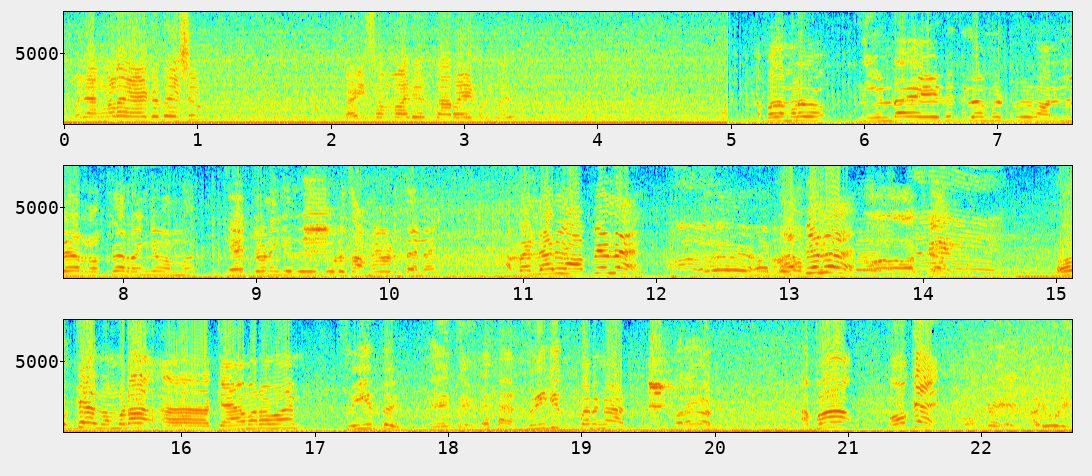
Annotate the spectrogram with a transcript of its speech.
അപ്പൊ ഞങ്ങൾ ഏകദേശം പൈസന്മാര് എത്താറായിട്ടുണ്ട്. അപ്പൊ നമ്മൾ നീണ്ട ഏഴ് കിലോമീറ്റർ നല്ല ഇറക്കം ഇറങ്ങി വന്ന്. കയറ്റുവാണെങ്കിൽ ഇതിൽ കൂടി സമയം എടുത്തേനെ അപ്പൊ എല്ലാരും ഹാപ്പി അല്ലേ? ഹാപ്പി അല്ലേ? ഓക്കെ നമ്മുടെ ക്യാമറമാൻ ശ്രീജിത്ത്. ശ്രീജിത്ത്. പനങ്ങാട്. അപ്പൊ ഓക്കെ അടിപൊളി.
